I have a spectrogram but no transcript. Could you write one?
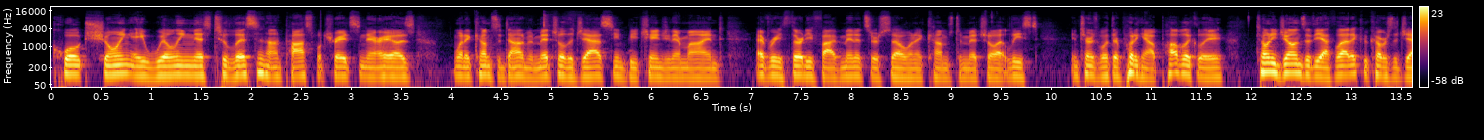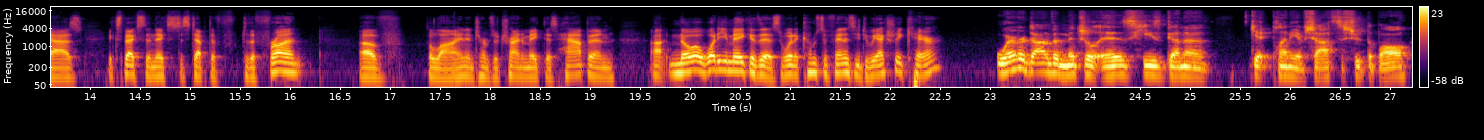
quote, showing a willingness to listen on possible trade scenarios. When it comes to Donovan Mitchell, the Jazz seem to be changing their mind every 35 minutes or so when it comes to Mitchell, at least in terms of what they're putting out publicly. Tony Jones of The Athletic, who covers the Jazz, expects the Knicks to step to, to the front of the line in terms of trying to make this happen. Uh, Noah, what do you make of this? When it comes to fantasy, do we actually care? Wherever Donovan Mitchell is, he's gonna get plenty of shots to shoot the ball.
